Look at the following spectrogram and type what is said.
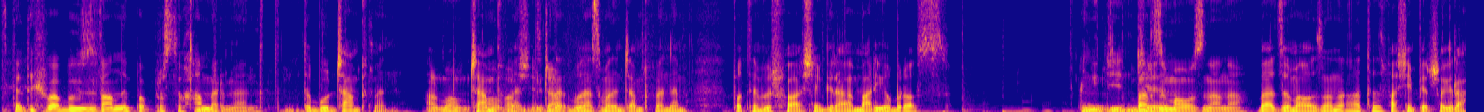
Wtedy chyba był zwany po prostu Hammerman. to był Jumpman. Albo Jumpman, o, właśnie, na- był nazwany Jumpmanem. Potem wyszła właśnie gra Mario Bros. Gdzie, Bardzo gdzie, mało znana. Bardzo mało znana, a to jest właśnie pierwsza gra,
